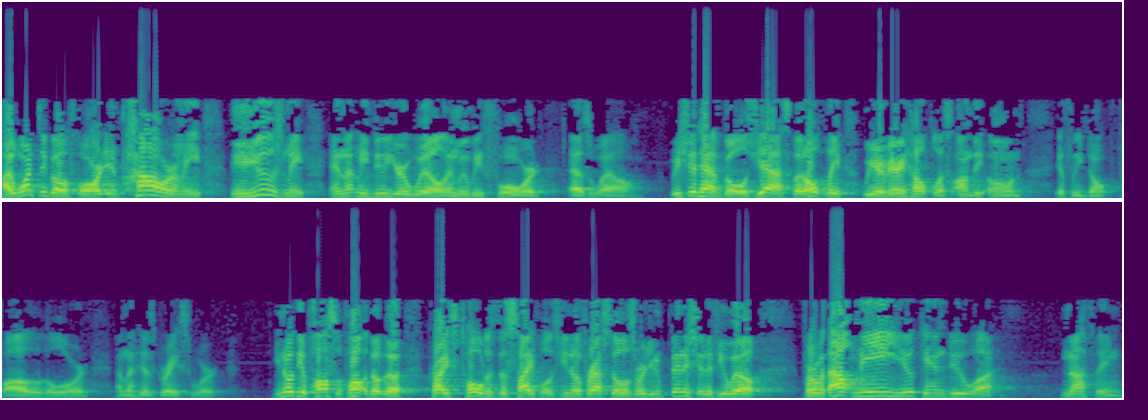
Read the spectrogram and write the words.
I want to go forward. Empower me. Use me and let me do your will and move me forward as well. We should have goals, yes, but ultimately we are very helpless on the own if we don't follow the Lord and let His grace work. You know what the apostle Paul, the, the Christ told his disciples, you know perhaps those words, you can finish it if you will. For without me, you can do what? Nothing.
